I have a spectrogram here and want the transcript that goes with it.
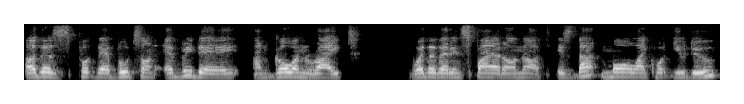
Others put their boots on every day and go and write, whether they're inspired or not. Is that more like what you do?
